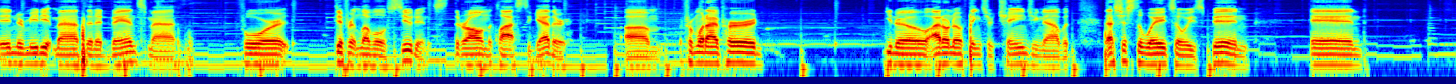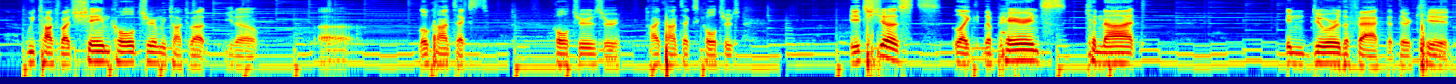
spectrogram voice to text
intermediate math, and advanced math for different level of students. They're all in the class together. Um, from what I've heard, you know, I don't know if things are changing now, but that's just the way it's always been. And we talked about shame culture, and we talked about you know, uh, low context cultures or high context cultures. It's just like the parents cannot endure the fact that their kid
